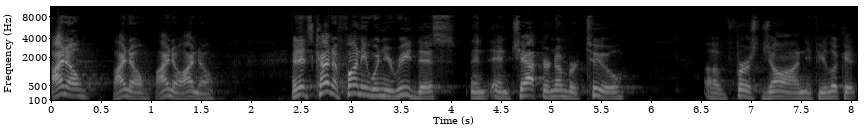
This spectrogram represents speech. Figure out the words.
I know, I know, I know, I know. And it's kind of funny when you read this in, in chapter number two of first John, if you look at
